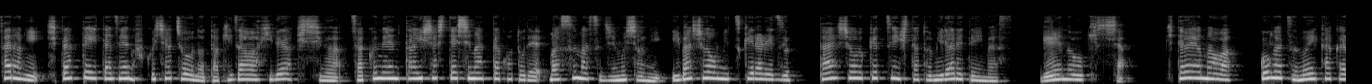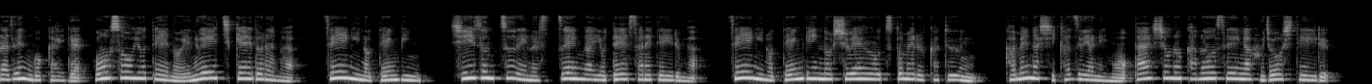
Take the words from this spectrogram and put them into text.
さらに慕っていた前副社長の滝沢秀明氏が昨年退社してしまったことでますます事務所に居場所を見つけられず、退所を決意したと見られています。芸能記者。北山は5月6日から全5回で放送予定の NHK ドラマ、正義の天秤、シーズン2への出演が予定されているが、正義の天秤の主演を務めるカトゥーン、亀梨和也にも対処の可能性が浮上している。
